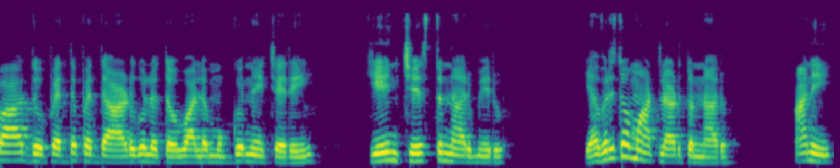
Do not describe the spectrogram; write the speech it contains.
పార్దు పెద్ద పెద్ద అడుగులతో వాళ్ళ ముగ్గురిని చేరి ఏం చేస్తున్నారు మీరు? ఎవరితో మాట్లాడుతున్నారు? అని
